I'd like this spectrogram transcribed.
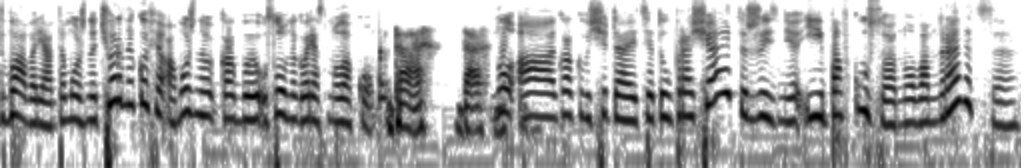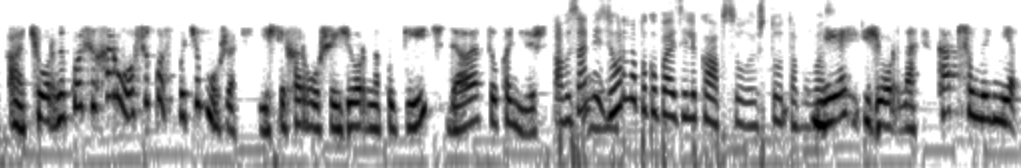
Два варианта. Можно черный кофе, а можно, как бы, условно говоря, с молоком. Да, да. Ну, а как вы считаете, это упрощает жизнь и по вкусу оно вам нравится? А черный кофе хороший кофе, почему же? Если хорошие зерна купить, да, то конечно. А вы сами зерна покупаете или капсулы? Что там у вас? Не зерна, капсулы нет.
